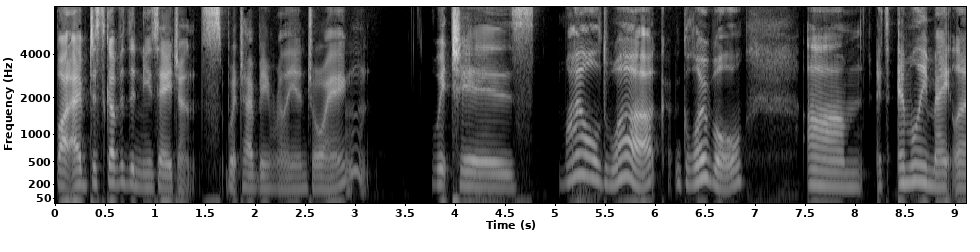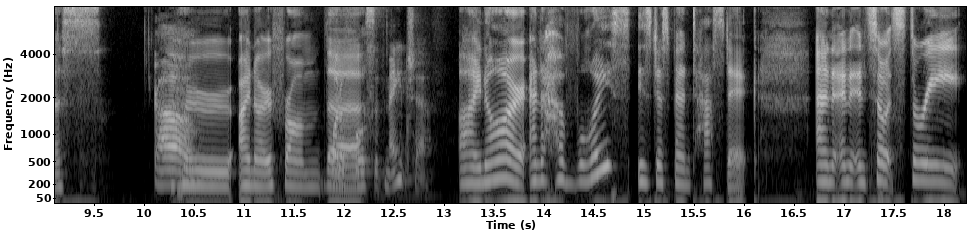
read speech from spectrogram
but I've discovered the Newsagents, which I've been really enjoying, which is my old work, Global. Um, it's Emily Maitlis, Oh, who I know from the what a force of nature. I know, and her voice is just fantastic. And, and and so it's three.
